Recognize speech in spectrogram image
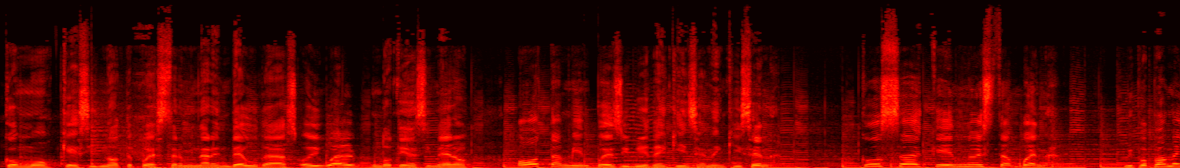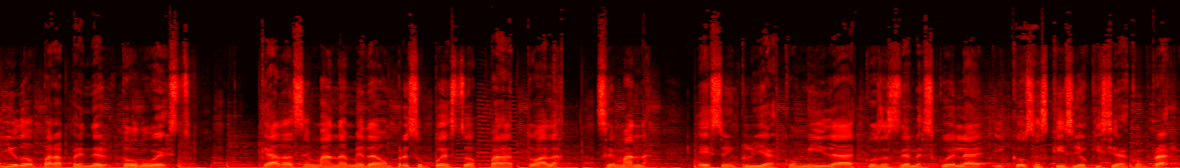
como que si no te puedes terminar en deudas o igual no tienes dinero, o también puedes vivir de quincena en quincena, cosa que no es tan buena. Mi papá me ayudó para aprender todo esto. Cada semana me da un presupuesto para toda la semana eso incluía comida, cosas de la escuela y cosas que yo quisiera comprar.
